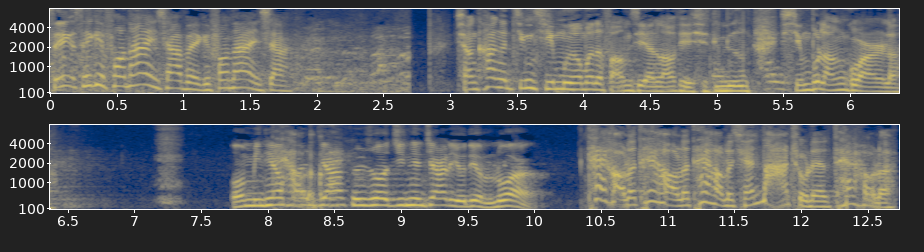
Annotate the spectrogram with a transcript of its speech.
谁谁给放大一下呗？给放大一下。想看看惊奇嬷嬷的房间，老铁行行不郎官了。我明天太好了搬家，所以说今天家里有点乱。太好了，太好了，太好了，全拿出来了，太好了！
